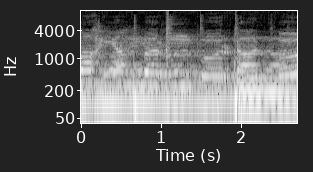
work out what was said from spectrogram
lembah yang berlumpur dan ber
